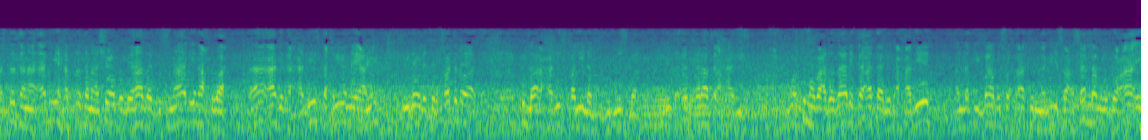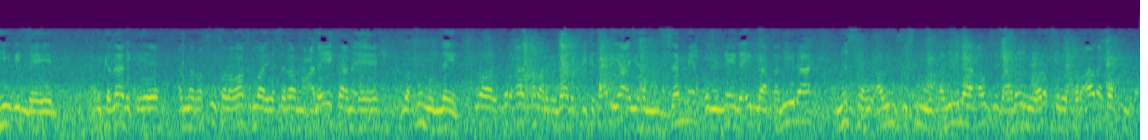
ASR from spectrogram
حدثنا أبي حدثنا شعبة بهذا الإسناد نحوه. هذه الأحاديث تقريبا يعني في ليلة القدر كلها أحاديث قليلة بالنسبة ثلاث أحاديث. ثم بعد ذلك أتى بالأحاديث التي باب صلاة النبي صلى الله عليه وسلم ودعائه بالليل. يعني كذلك إيه؟ أن الرسول صلوات الله وسلامه عليه كان إيه؟ يقوم الليل. والقرآن أمر بذلك في كتابه يا أيها المزمل قم الليل إلا قليلا نصفه أو انقص منه قليلا أو زد عليه ورتل القرآن ترتيلا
